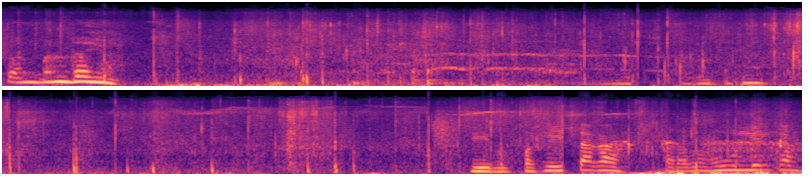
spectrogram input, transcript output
Saan banda yun? Sige, magpakita ka para mahuli ka.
